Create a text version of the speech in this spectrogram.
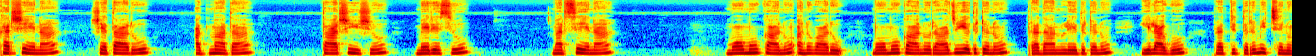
కర్షేన శతారు అద్మాత తార్షీషు మెరెసు మర్సేన మోమోకాను అనువారు. మోమోకాను రాజు ఎదుటను ప్రధానుల ఎదుటను ఇలాగూ ప్రత్యుత్తరం ఇచ్చెను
